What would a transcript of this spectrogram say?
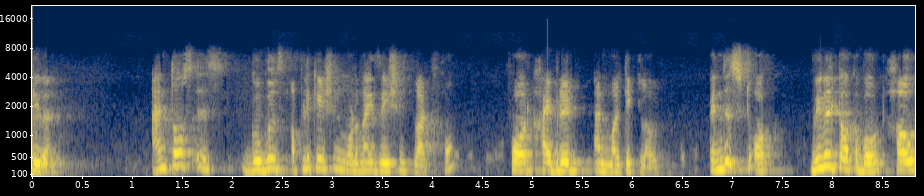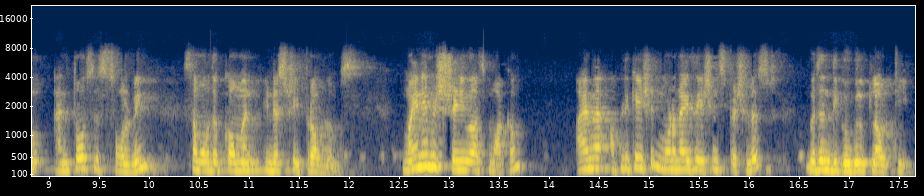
Everyone. Anthos is Google's application modernization platform for hybrid and multi-cloud. In this talk, we will talk about how Anthos is solving some of the common industry problems. My name is Srinivas Makam. I'm an application modernization specialist within the Google Cloud team.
